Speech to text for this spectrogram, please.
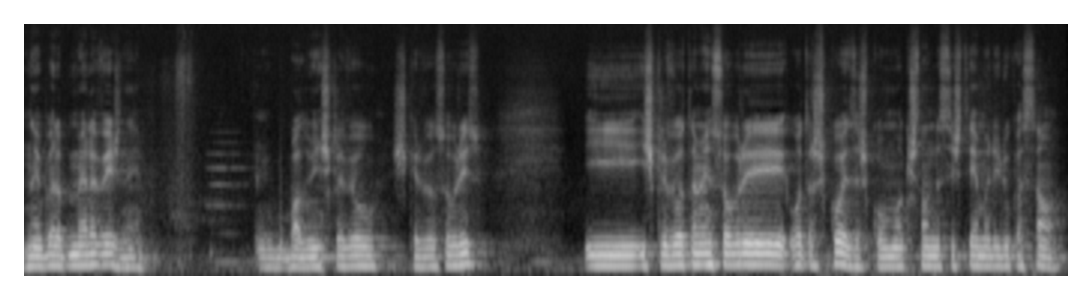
nem pela primeira vez, né? O Baldwin escreveu, escreveu sobre isso e escreveu também sobre outras coisas, como a questão do sistema de educação,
